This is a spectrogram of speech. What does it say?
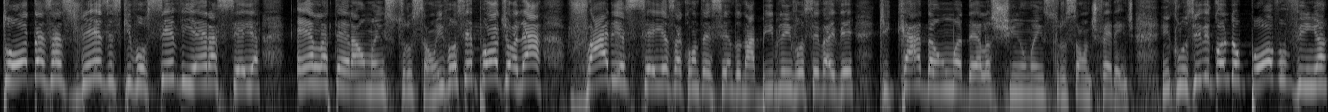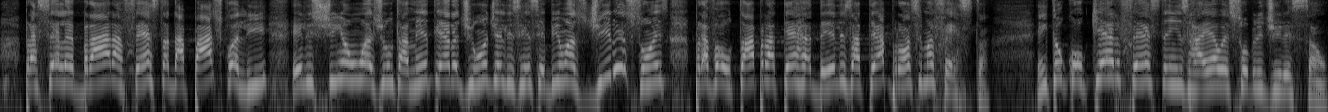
Todas as vezes que você vier à ceia, ela terá uma instrução. E você pode olhar várias ceias acontecendo na Bíblia e você vai ver que cada uma delas tinha uma instrução diferente. Inclusive, quando o povo vinha para celebrar a festa da Páscoa ali, eles tinham um ajuntamento e era de onde eles recebiam as direções para voltar para a terra deles até a próxima festa. Então, qualquer festa em Israel é sobre direção.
